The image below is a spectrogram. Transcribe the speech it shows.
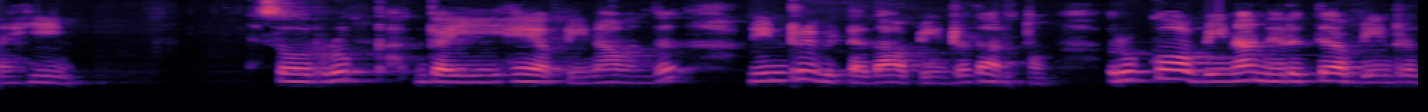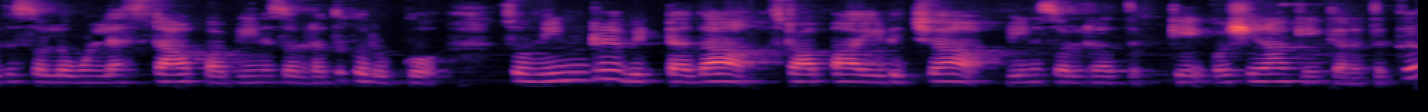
நஹீன். ஸோ ருக் கைஹே அப்படின்னா வந்து நின்று விட்டதா அப்படின்றது அர்த்தம். ருக்கோ அப்படின்னா நிறுத்து அப்படின்றது சொல்லுவோம்ல ஸ்டாப் அப்படின்னு சொல்கிறதுக்கு ருக்கோ. ஸோ நின்று விட்டதா ஸ்டாப் ஆயிடுச்சா அப்படின்னு சொல்கிறதுக்கு கே கொஷினாக கேட்குறதுக்கு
